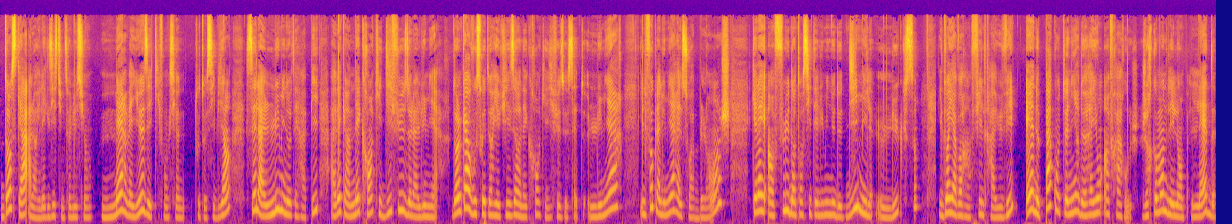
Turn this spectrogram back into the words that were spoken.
Dans ce cas, alors il existe une solution merveilleuse et qui fonctionne tout aussi bien, c'est la luminothérapie avec un écran qui diffuse de la lumière. Dans le cas où vous souhaiteriez utiliser un écran qui diffuse cette lumière, il faut que la lumière elle soit blanche, qu'elle ait un flux d'intensité lumineux de 10 000 lux, il doit y avoir un filtre à UV et ne pas contenir de rayons infrarouges. Je recommande les lampes LED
